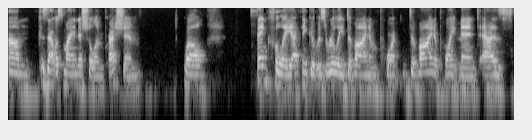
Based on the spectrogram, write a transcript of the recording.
Um, because that was my initial impression. Well, thankfully, I think it was really divine important divine appointment as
